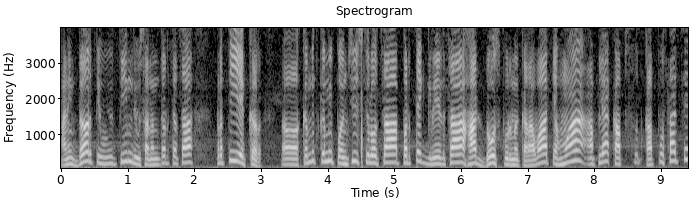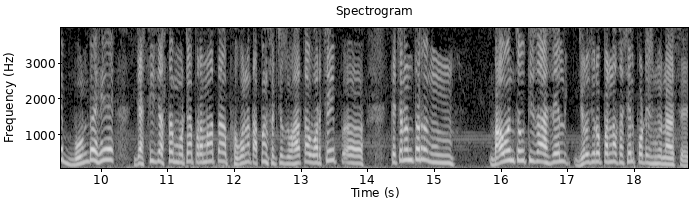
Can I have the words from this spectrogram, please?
आणि दर ती तीन दिवसानंतर त्याचा प्रति एकर कमीत कमी पंचवीस किलोचा प्रत्येक ग्रेडचा हा डोस पूर्ण करावा. तेव्हा आपल्या कापस कापूसाचे बोंड हे जास्तीत जास्त मोठ्या प्रमाणात फुगवण्यात आपण सक्सेस होऊ आता वरचे त्याच्यानंतर बावन्न चौतीस असेल झिरो झिरो पन्नास असेल पोटॅशियम असेल.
